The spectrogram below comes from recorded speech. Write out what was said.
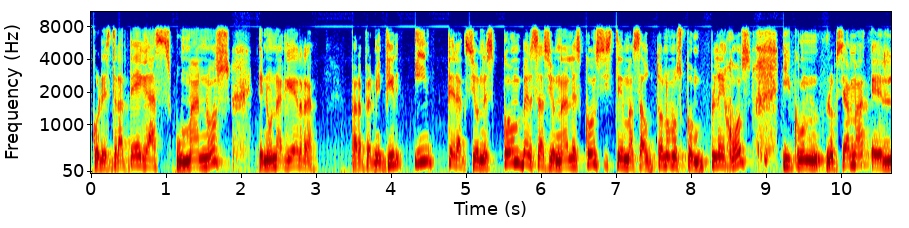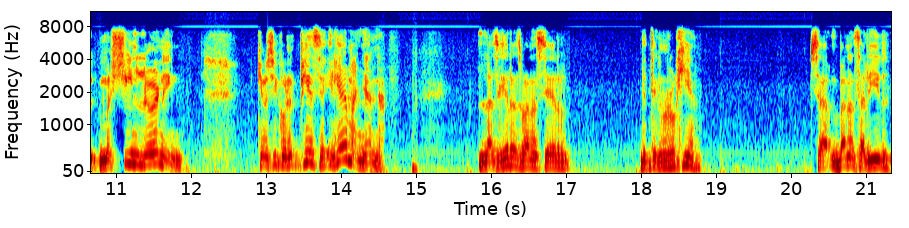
con estrategas humanos en una guerra para permitir interacciones conversacionales con sistemas autónomos complejos y con lo que se llama el machine learning. Quiero decir, fíjense, el día de mañana las guerras van a ser de tecnología. O sea, van a salir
